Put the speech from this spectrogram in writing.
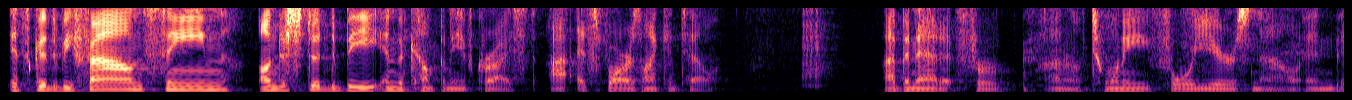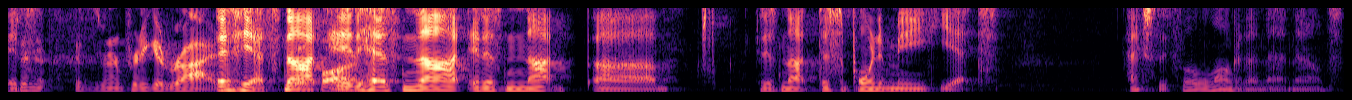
it's good to be found, seen, understood to be in the company of Christ, I, as far as I can tell. I've been at it for I don't know 24 years now, and It's it's, been, it's been a pretty good ride. it's yeah, it's so not. far. it has not. It has not. Um, it has not disappointed me yet. Actually, it's a little longer than that now. It's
